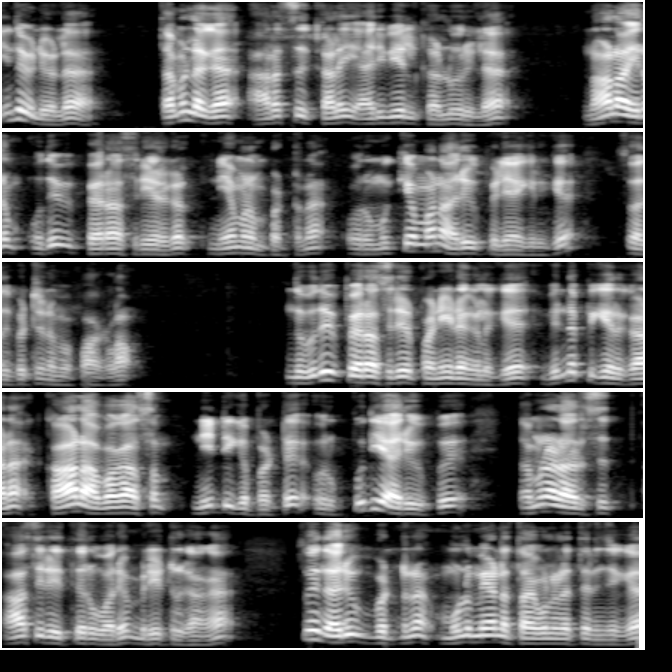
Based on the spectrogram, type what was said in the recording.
இந்த வீடியோவில் தமிழக அரசு கலை அறிவியல் கல்லூரியில் நாலாயிரம் உதவி பேராசிரியர்கள் நியமனம் பற்றின ஒரு முக்கியமான அறிவிப்பு வெளியாகியிருக்கு ஸோ அதை பற்றி நம்ம பார்க்கலாம். இந்த உதவி பேராசிரியர் பணியிடங்களுக்கு விண்ணப்பிக்கிறதுக்கான கால அவகாசம் நீட்டிக்கப்பட்டு ஒரு புதிய அறிவிப்பு தமிழ்நாடு அரசு ஆசிரியர் தேர்வு வாரியம் வெளியிட்டிருக்காங்க. ஸோ இந்த அறிவிப்பு பற்றின முழுமையான தகவல்களை தெரிஞ்சுங்க.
